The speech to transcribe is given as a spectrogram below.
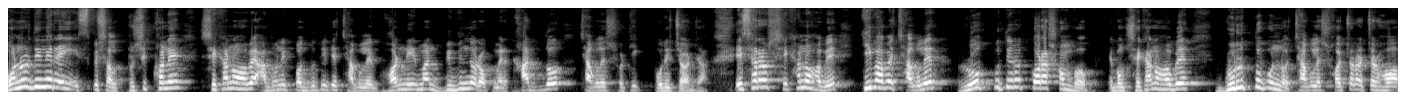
পনেরো দিনের এই স্পেশাল প্রশিক্ষণে শেখানো হবে আধুনিক পদ্ধতিতে ছাগলের ঘর নির্মাণ, বিভিন্ন রকমের খাদ্য, ছাগলের সঠিক পরিচর্যা। এছাড়াও শেখানো হবে কীভাবে ছাগলের রোগ প্রতিরোধ করা সম্ভব এবং শেখানো হবে গুরুত্বপূর্ণ ছাগলের সচরাচর হওয়া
